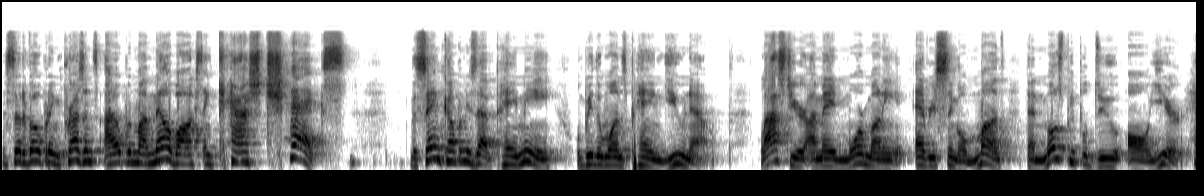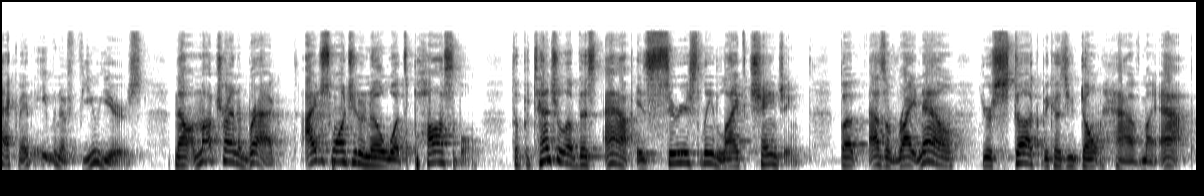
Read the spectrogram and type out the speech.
instead of opening presents, I open my mailbox and cash checks. The same companies that pay me will be the ones paying you now. Last year, I made more money every single month than most people do all year. Heck, maybe even a few years. Now, I'm not trying to brag. I just want you to know what's possible. The potential of this app is seriously life-changing. But as of right now, you're stuck because you don't have my app.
